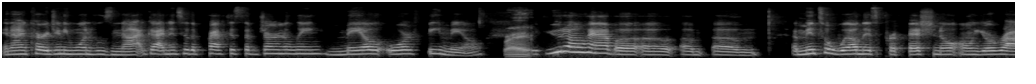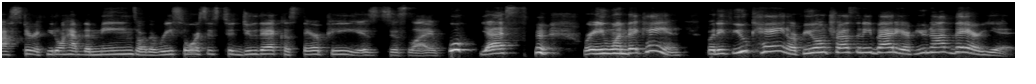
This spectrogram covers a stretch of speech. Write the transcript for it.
And i encourage anyone who's not gotten into the practice of journaling male or female right. if you don't have a, a, a um a mental wellness professional on your roster if you don't have the means or the resources to do that because therapy is just like whoo, yes for anyone that can. But if you can't or if you don't trust anybody or if you're not there yet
